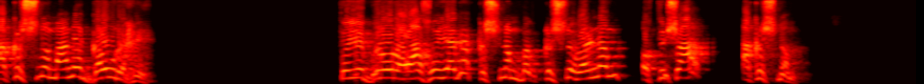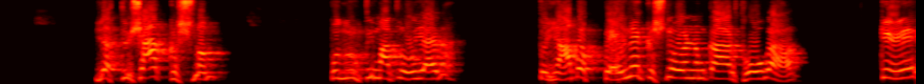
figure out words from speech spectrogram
अकृष्ण माने गौर हैं। तो ये विरोधाभास हो जाएगा, कृष्णम कृष्ण वर्णम और तुषा अकृष्णम। या तुषा कृष्णम पुनरुक्ति मात्र हो जाएगा। तो यहाँ पर पहले कृष्ण वर्णम का अर्थ होगा कि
